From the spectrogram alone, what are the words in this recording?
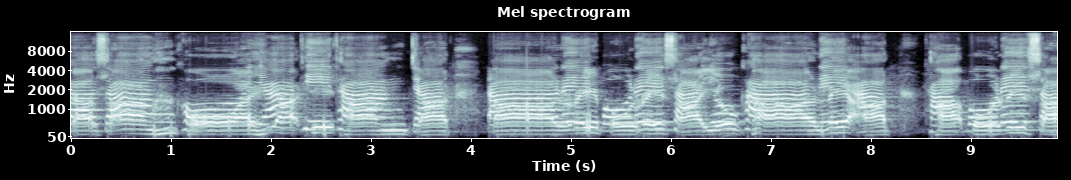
กสังโฆยะทิทางจัตตาริปุริสายุคานิอัตถาปุริสา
